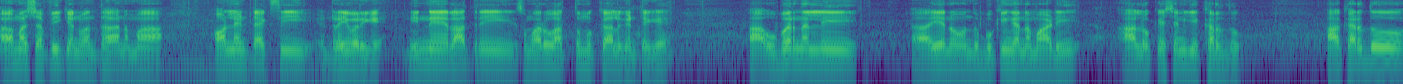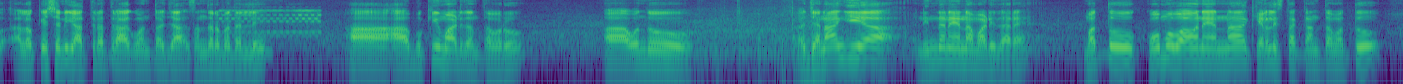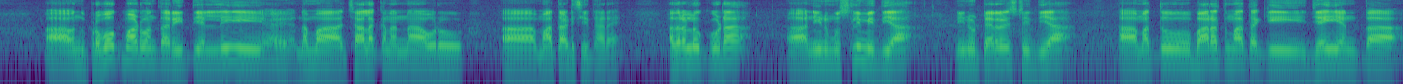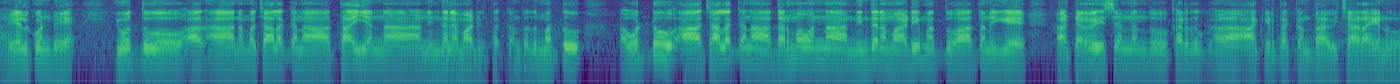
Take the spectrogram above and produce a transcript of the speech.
ಅಹಮದ್ ಶಫೀಕ್ ಎನ್ನುವಂತಹ ನಮ್ಮ ಆನ್ಲೈನ್ ಟ್ಯಾಕ್ಸಿ ಡ್ರೈವರಿಗೆ ನಿನ್ನೆ ರಾತ್ರಿ ಸುಮಾರು ಹತ್ತು ಮುಕ್ಕಾಲು ಗಂಟೆಗೆ, ಆ, ಉಬರ್ನಲ್ಲಿ ಏನೋ ಒಂದು ಬುಕ್ಕಿಂಗನ್ನು ಮಾಡಿ ಆ ಲೊಕೇಶನ್ಗೆ ಕರೆದು, ಆ ಕರೆದು ಆ ಲೊಕೇಶನ್ಗೆ ಹತ್ತಿರ ಹತ್ತಿರ ಆಗುವಂಥ ಜಾ, ಸಂದರ್ಭದಲ್ಲಿ, ಆ ಬುಕ್ಕಿಂಗ್ ಮಾಡಿದಂಥವರು ಒಂದು ಜನಾಂಗೀಯ ನಿಂದನೆಯನ್ನು ಮಾಡಿದ್ದಾರೆ. ಮತ್ತು ಕೋಮು ಭಾವನೆಯನ್ನು ಕೆರಳಿಸ್ತಕ್ಕಂಥ ಮತ್ತು ಒಂದು ಪ್ರವೋಕ್ ಮಾಡುವಂಥ ರೀತಿಯಲ್ಲಿ ನಮ್ಮ ಚಾಲಕನನ್ನು ಅವರು ಮಾತಾಡಿಸಿದ್ದಾರೆ. ಅದರಲ್ಲೂ ಕೂಡ ನೀನು ಮುಸ್ಲಿಂ ಇದೆಯಾ ನೀನು ಟೆರರಿಸ್ಟ್ ಇದೆಯಾ ಮತ್ತು ಭಾರತ್ ಮಾತಾ ಕಿ ಜೈ ಅಂತ ಹೇಳಿಕೊಂಡೆ, ಇವತ್ತು ನಮ್ಮ ಚಾಲಕನ ತಾಯಿಯನ್ನು ನಿಂದನೆ ಮಾಡಿರ್ತಕ್ಕಂಥದ್ದು. ಮತ್ತು ಒಟ್ಟು ಆ ಚಾಲಕನ ಧರ್ಮವನ್ನು ನಿಂದನೆ ಮಾಡಿ ಮತ್ತು ಆತನಿಗೆ ಟೆರರಿಸ್ಟ್ ಅನ್ನೊಂದು ಕರೆದು ಹಾಕಿರ್ತಕ್ಕಂಥ ವಿಚಾರ ಏನು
